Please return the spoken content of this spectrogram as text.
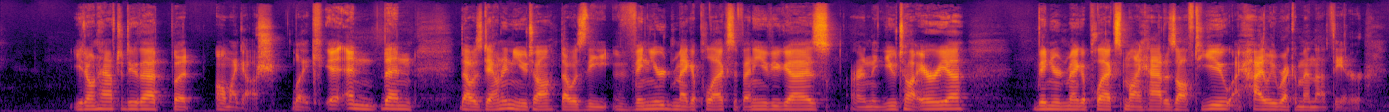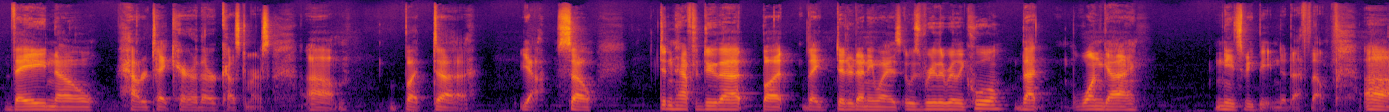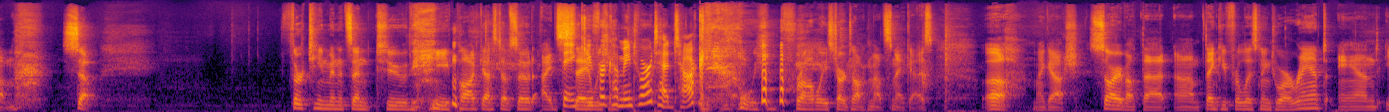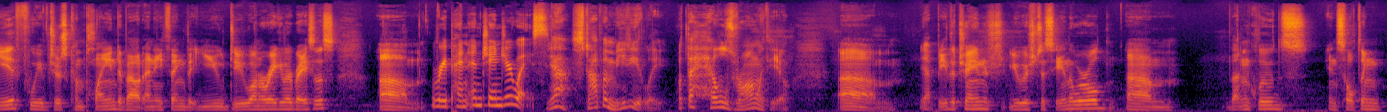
you don't have to do that, but oh my gosh, like, and then that was down in Utah. That was the Vineyard Megaplex. If any of you guys are in the Utah area, Vineyard Megaplex, my hat is off to you. I highly recommend that theater. They know how to take care of their customers. Um, but uh, yeah, so didn't have to do that, but they did it anyways. It was really, really cool. That one guy needs to be beaten to death, though. Um, so. 13 minutes into the podcast episode, I'd Thank say you for should coming to our TED Talk. we should probably start talking about Snake Eyes. Oh my gosh. Sorry about that. Um, thank you for listening to our rant. And if we've just complained about anything that you do on a regular basis, um, Repent and change your ways. yeah, stop immediately. What the hell's wrong with you? Um, yeah, be the change you wish to see in the world. Um, that includes insulting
